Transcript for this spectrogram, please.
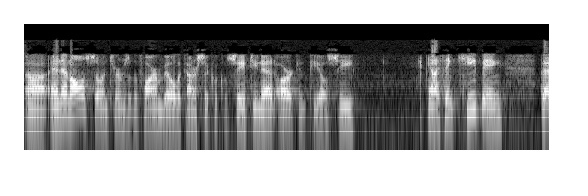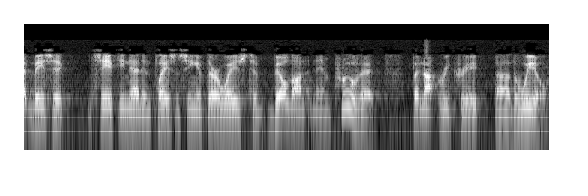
Uh, and then also in terms of the farm bill, the countercyclical safety net, ARC and PLC. And I think keeping that basic safety net in place and seeing if there are ways to build on it and improve it, but not recreate uh, the wheel.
